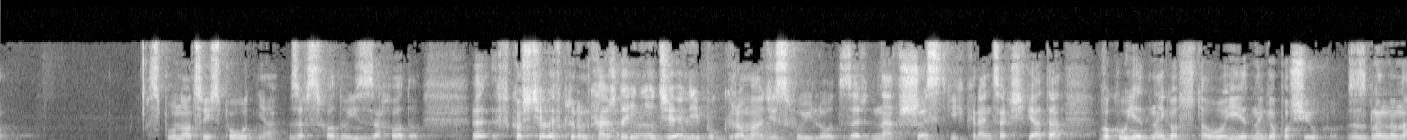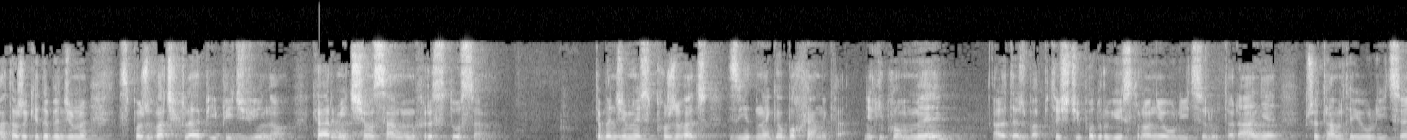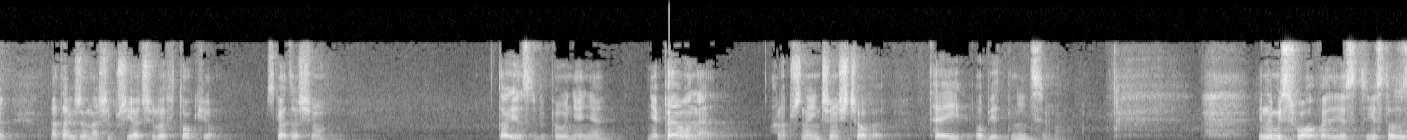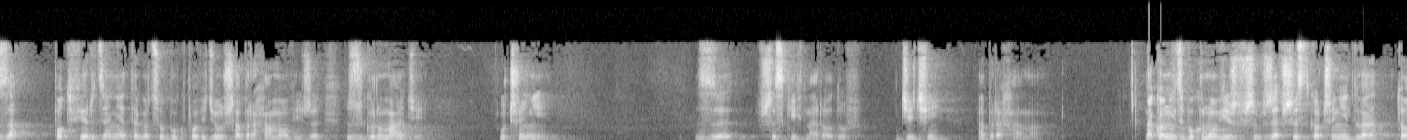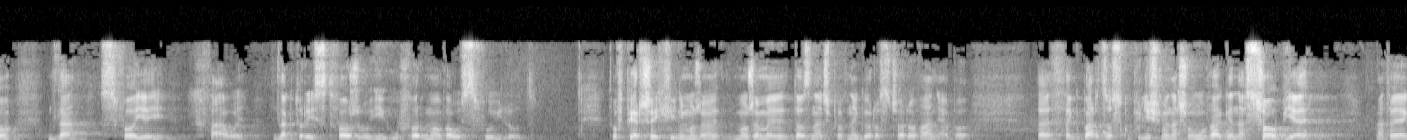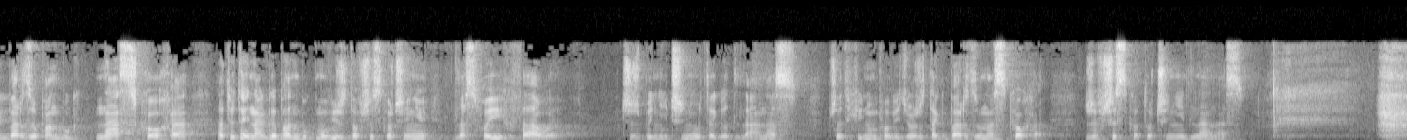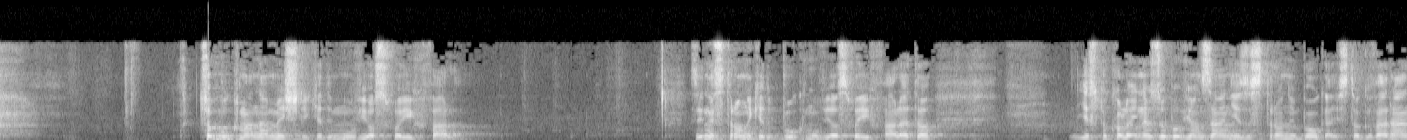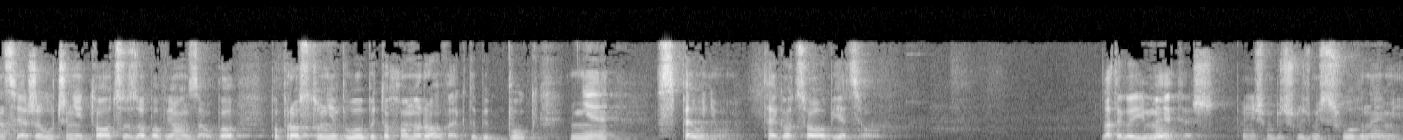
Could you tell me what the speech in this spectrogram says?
Z północy i z południa, ze wschodu i z zachodu. E, w kościele, w którym każdej niedzieli Bóg gromadzi swój lud na wszystkich krańcach świata wokół jednego stołu i jednego posiłku. Ze względu na to, że kiedy będziemy spożywać chleb i pić wino, karmić się samym Chrystusem, to będziemy spożywać z jednego bochenka. Nie tylko my, ale też baptyści po drugiej stronie ulicy, luteranie przy tamtej ulicy, a także nasi przyjaciele w Tokio. Zgadza się? To jest wypełnienie niepełne, ale przynajmniej częściowe tej obietnicy. Innymi słowy, jest, jest to potwierdzenie tego, co Bóg powiedział już Abrahamowi, że zgromadzi, uczyni z wszystkich narodów dzieci Abrahama. Na koniec Bóg mówi, że wszystko czyni dla, to dla swojej chwały, dla której stworzył i uformował swój lud. Tu w pierwszej chwili może, możemy doznać pewnego rozczarowania, bo e, tak bardzo skupiliśmy naszą uwagę na sobie, na to, jak bardzo Pan Bóg nas kocha, a tutaj nagle Pan Bóg mówi, że to wszystko czyni dla swojej chwały. Czyżby nie czynił tego dla nas? Przed chwilą powiedział, że tak bardzo nas kocha, że wszystko to czyni dla nas. Co Bóg ma na myśli, kiedy mówi o swojej chwale? Z jednej strony, kiedy Bóg mówi o swojej chwale, to jest to kolejne zobowiązanie ze strony Boga, jest to gwarancja, że uczyni to, co zobowiązał, bo po prostu nie byłoby to honorowe, gdyby Bóg nie spełnił tego, co obiecał. Dlatego i my też powinniśmy być ludźmi słownymi,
